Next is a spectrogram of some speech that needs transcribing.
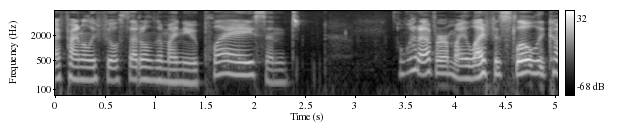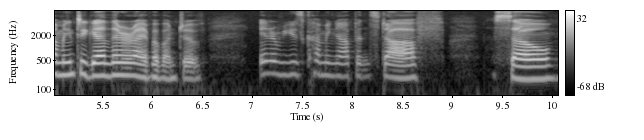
I finally feel settled in my new place and whatever. My life is slowly coming together. I have a bunch of interviews coming up and stuff. So,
